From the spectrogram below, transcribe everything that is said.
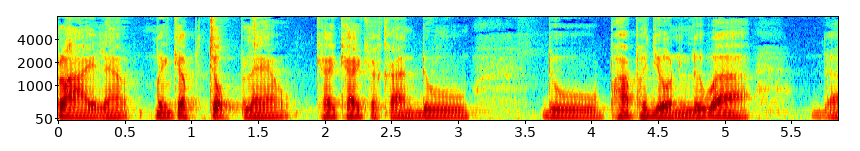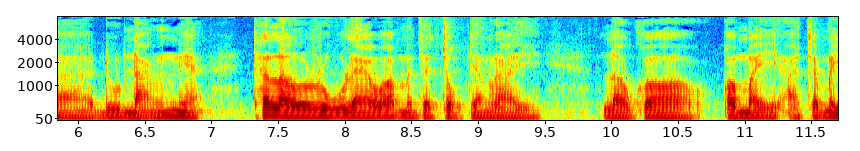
ปลายแล้ว เหมือนกับจบแล้ว คล้ายๆกับการดูดูภาพยนตร์หรือว่าดูหนังเนี่ยถ้าเรารู้แล้วว่ามันจะจบอย่างไร เราก็ก็ไม่อาจจะไม่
